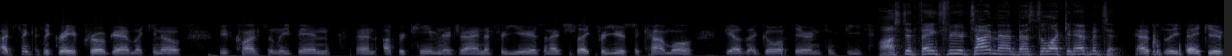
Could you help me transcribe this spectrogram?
I just think it's a great program. Like you know, we've constantly been an upper team in Regina for years, and I just feel like for years to come, we'll be able to go up there and compete. Austin, thanks for your time, man. Best of luck in Edmonton. Absolutely, thank you.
